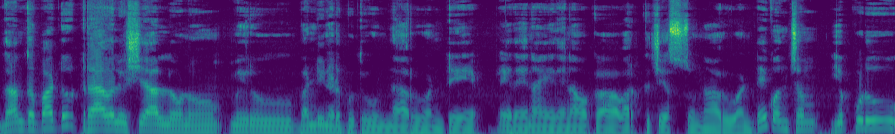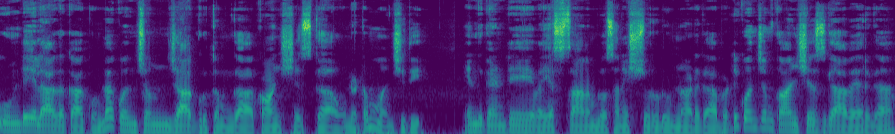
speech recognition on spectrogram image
దాంతోపాటు ట్రావెల్ విషయాల్లోనూ మీరు బండి నడుపుతూ ఉన్నారు అంటే ఏదైనా ఏదైనా ఒక వర్క్ చేస్తున్నారు అంటే కొంచెం ఎప్పుడూ ఉండేలాగా కాకుండా కొంచెం జాగృతంగా కాన్షియస్గా ఉండటం మంచిది. ఎందుకంటే వయస్థానంలో శనీశ్వరుడు ఉన్నాడు కాబట్టి కొంచెం కాన్షియస్గా అవేర్గా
